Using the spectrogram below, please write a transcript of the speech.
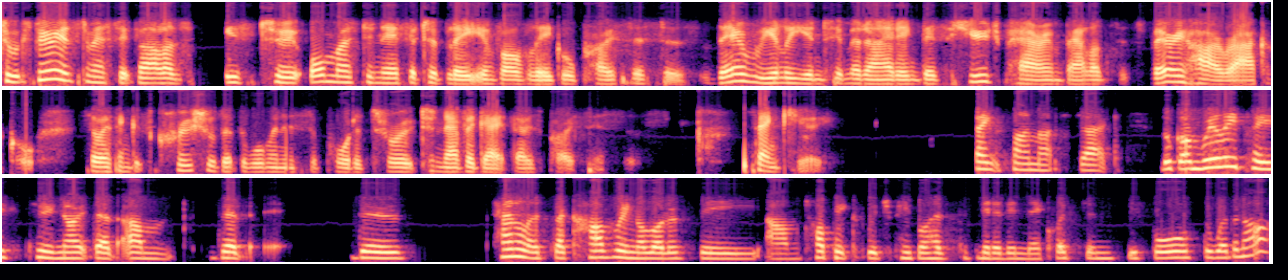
to experience domestic violence, is to almost inevitably involve legal processes. They're really intimidating. There's a huge power imbalance. It's very hierarchical. So I think it's crucial that the woman is supported through to navigate those processes. Thank you. Thanks so much, Jack. Look, I'm really pleased to note that um, that the panelists are covering a lot of the um, topics which people have submitted in their questions before the webinar.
